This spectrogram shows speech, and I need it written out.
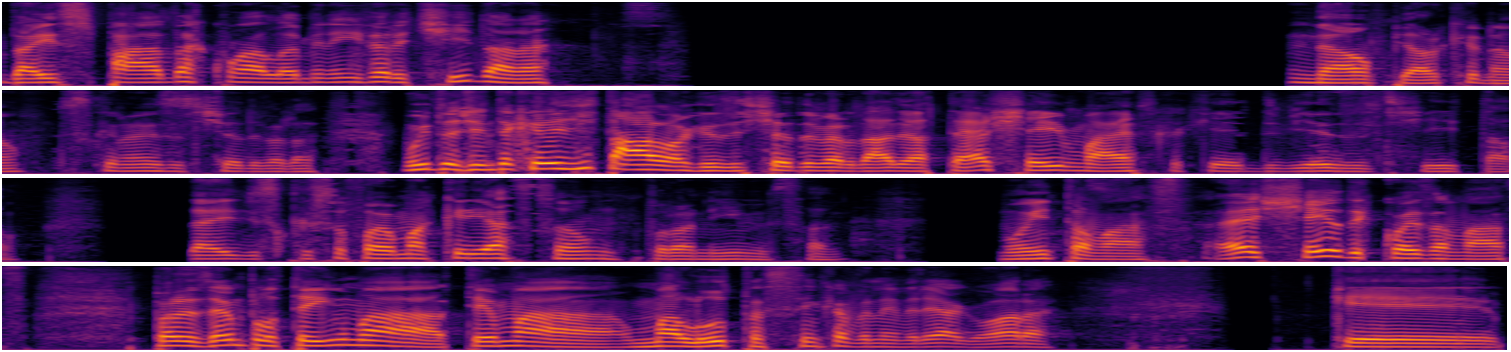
da espada com a lâmina invertida, né? Não, pior que não. Diz que não existia de verdade. Muita gente acreditava que existia de verdade. Eu até achei uma época que devia existir e tal. Daí diz que isso foi uma criação pro anime, sabe? Muita massa. É cheio de coisa massa. Por exemplo, tem uma tem uma, uma luta assim que eu me lembrei agora que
